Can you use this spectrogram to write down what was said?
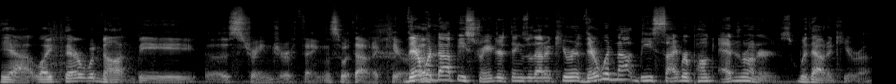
Yeah, like there would not be uh, Stranger Things without Akira. There would not be Stranger Things without Akira. There would not be Cyberpunk Edgerunners without Akira.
